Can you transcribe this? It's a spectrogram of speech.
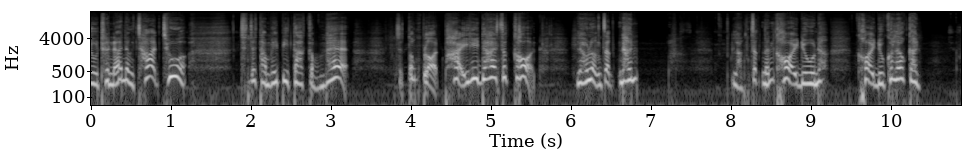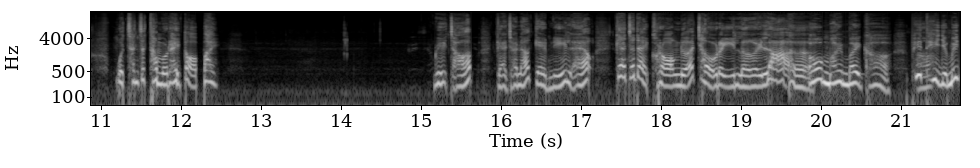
ดูเธอนะนางชาติชั่ว ฉันจะทำให้ปีตากับแม่ จะต้องปลอดภัยให้ได้ซะก่อน แล้วหลังจากนั้น หลังจากนั้นคอยดูนะ คอยดูก็แล้วกัน ว่าฉันจะทำอะไรต่อไป ริชาร์ดแกชนะเกมนี้แล้ว แกจะได้ครองเหนือเชารีเลยล่ะโอ้ไม่ไม่ค่ะ พิธียังไม่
